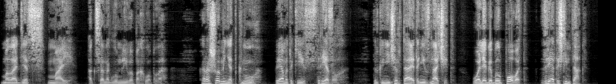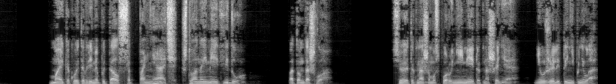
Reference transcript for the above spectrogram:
«Молодец, Май!» — Оксана глумливо похлопала. «Хорошо меня ткнул, прямо-таки срезал. Только ни черта это не значит. У Олега был повод. Зря ты с ним так!» Май какое-то время пытался понять, что она имеет в виду. Потом дошло. Все это к нашему спору не имеет отношения. Неужели ты не поняла?»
